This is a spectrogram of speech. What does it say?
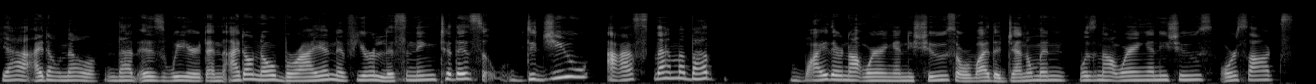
yeah, I don't know. That is weird. And I don't know, Brian, if you're listening to this, did you ask them about why they're not wearing any shoes or why the gentleman was not wearing any shoes or socks?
